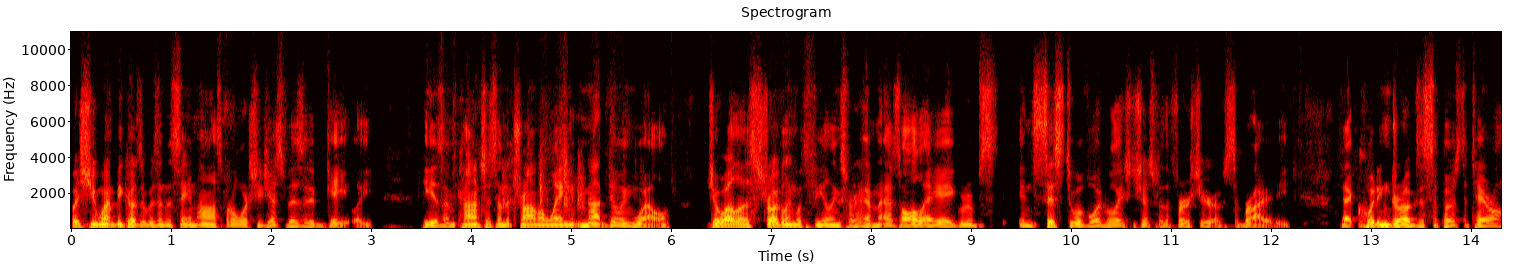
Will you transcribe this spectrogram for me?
but she went because it was in the same hospital where she just visited Gately. He is unconscious in the trauma wing, not doing well. Joelle is struggling with feelings for him, as all AA groups insist to avoid relationships for the first year of sobriety. That quitting drugs is supposed to tear, a,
